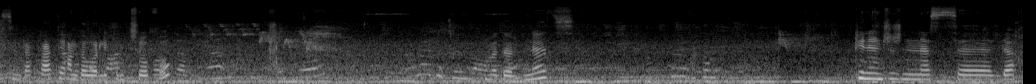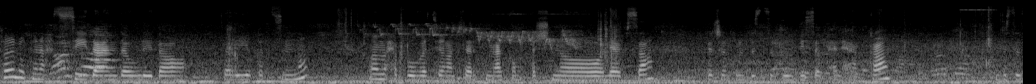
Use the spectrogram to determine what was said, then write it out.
السندكاتي غندور لكم تشوفوا. هما البنات كاينين جوج الناس داخل وكاين واحد السيدة عندها وليدها حتى هي كتسنى ماما حبوباتي غنشارك معكم أشنو لابسة. كتشوفوا لبست البسه بحال هكا. لبست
